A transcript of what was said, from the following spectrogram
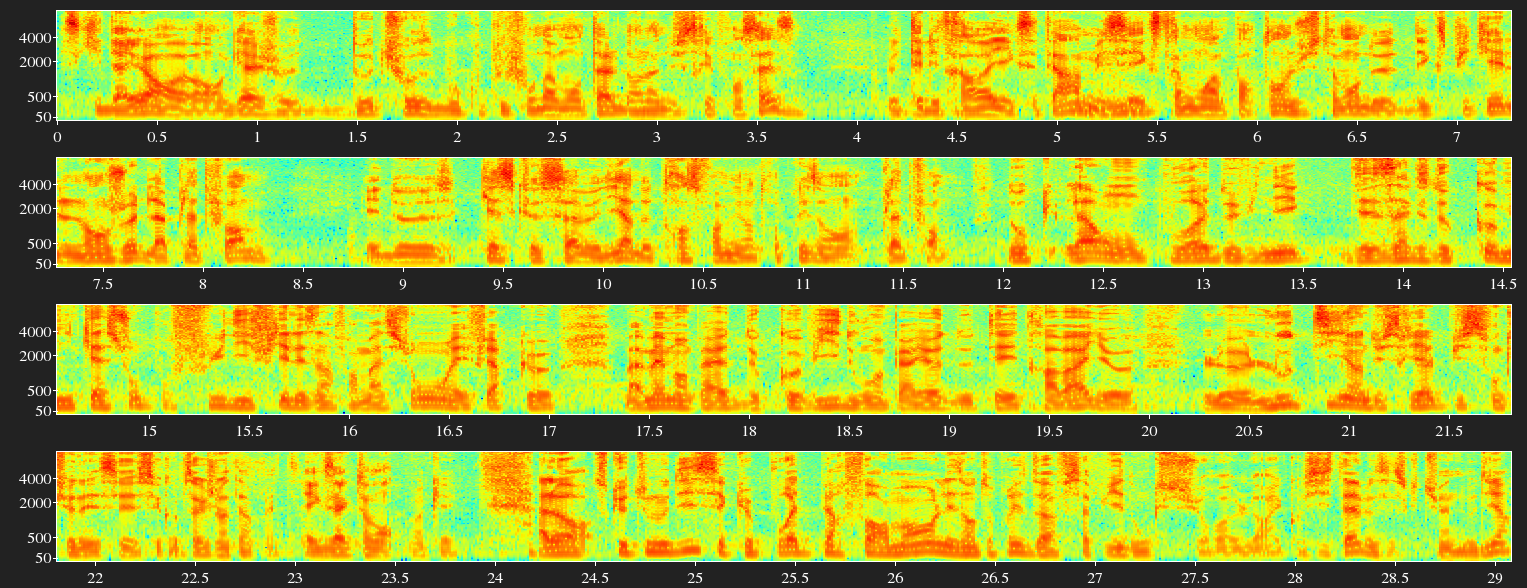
Ce qui d'ailleurs euh, engage d'autres choses beaucoup plus fondamentales dans l'industrie française le télétravail, etc. Mais mhm. c'est extrêmement important justement d'expliquer l'enjeu de la plateforme et de qu'est-ce que ça veut dire de transformer une entreprise en plateforme. Donc là, on pourrait deviner des axes de communication pour fluidifier les informations et faire que, bah, même en période de Covid ou en période de télétravail, euh, l'outil industriel puisse fonctionner. C'est comme ça que je l'interprète. Exactement. Ok. Alors, ce que tu nous dis, c'est que pour être performant, les entreprises doivent s'appuyer donc sur euh, leur écosystème, c'est ce que tu viens de nous dire.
